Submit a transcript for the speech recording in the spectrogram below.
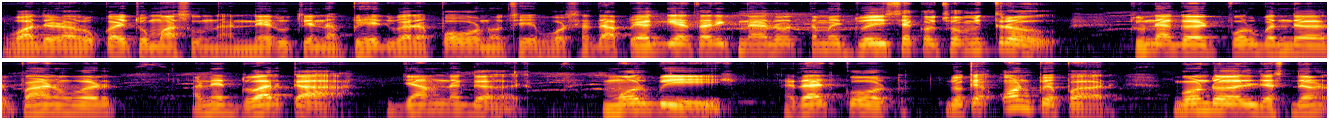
વાદળા રોકાય ચોમાસુના નૈઋત્યના ભેજવાળા પવનો છે. વરસાદ આપે અગિયાર તારીખના રોજ તમે જોઈ શકો છો મિત્રો. જુનાગઢ, પોરબંદર, ભાણવડ અને દ્વારકા, જામનગર, મોરબી, રાજકોટ જોકે ઓન પેપર ગોંડલ, જસદણ,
